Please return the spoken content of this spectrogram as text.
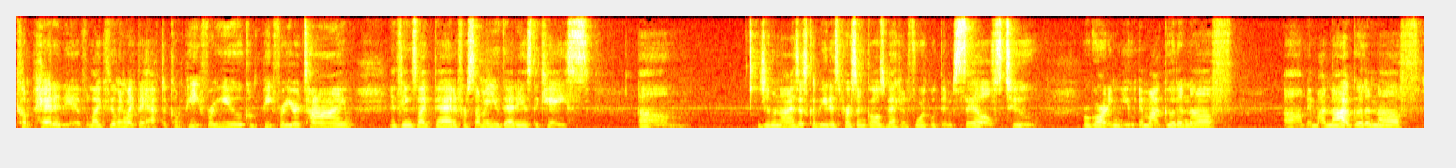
competitive, like feeling like they have to compete for you, compete for your time, and things like that. And for some of you, that is the case. Um, Geminis, this could be this person goes back and forth with themselves too regarding you. Am I good enough? Um, am I not good enough?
